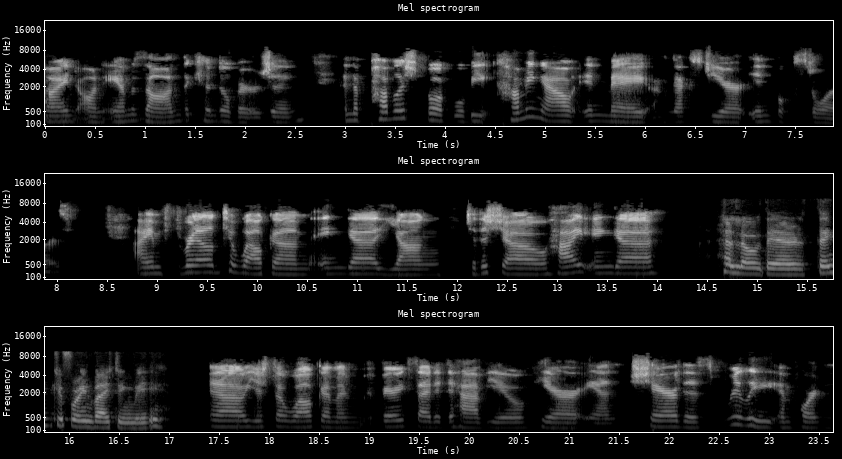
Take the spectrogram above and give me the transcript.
find on Amazon, the Kindle version. And the published book will be coming out in May of next year in bookstores. I am thrilled to welcome Inga Young to the show. Hi, Inga. Hello there. Thank you for inviting me. Oh, you're so welcome. I'm very excited to have you here and share this really important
